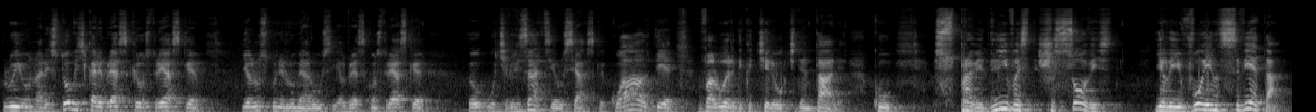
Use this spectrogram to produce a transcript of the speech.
lui un Aristovici care vrea să construiască uh, el nu spune lumea rusă, el vrea să construiască uh, o civilizație rusească cu alte valori decât cele occidentale, cu spravedlivost și sovest. El e voi în sveta.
